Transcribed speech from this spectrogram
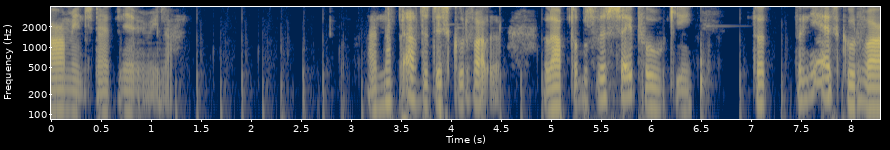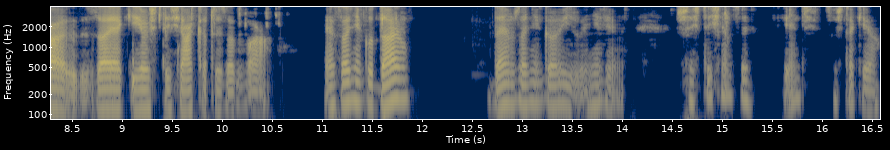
E, pamięć nawet nie wiem ile. Ale naprawdę to jest kurwa laptop z wyższej półki. To, to nie jest kurwa za jakiegoś tysiaka czy za dwa. Ja za niego dałem. Dałem za niego ile? Nie wiem. 6 tysięcy? 5? Coś takiego.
